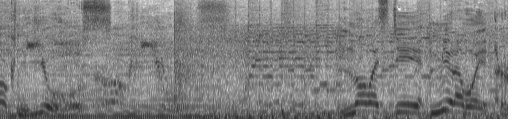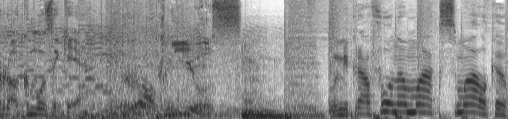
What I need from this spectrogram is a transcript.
Rock News. Новости мировой рок-музыки. Rock News. У микрофона Макс Малков.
